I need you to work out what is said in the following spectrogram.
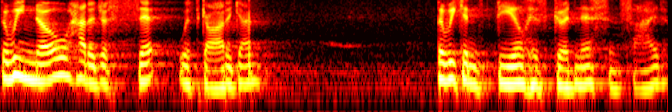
That we know how to just sit with God again? That we can feel His goodness inside?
